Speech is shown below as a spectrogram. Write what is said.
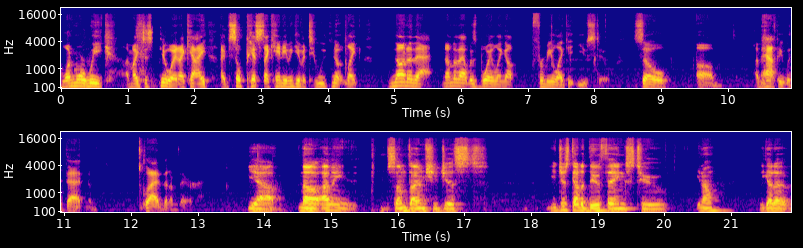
one more week. I might just do it. I can't. I, I'm so pissed. I can't even give a two week note. Like none of that. None of that was boiling up for me like it used to. So um, I'm happy with that, and I'm glad that I'm there. Yeah. No, I mean, sometimes you just you just got to do things to, you know, you got to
